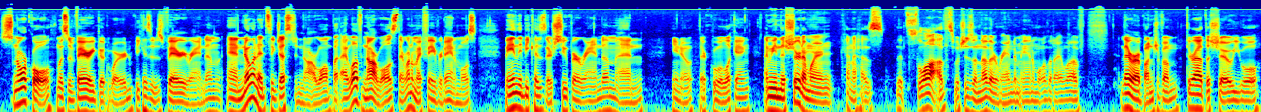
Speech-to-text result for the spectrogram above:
snorkel was a very good word because it was very random, and no one had suggested narwhal, but I love narwhals. They're one of my favorite animals, mainly because they're super random and you know they're cool looking. I mean, the shirt I'm wearing kind of has it's sloths, which is another random animal that I love. There are a bunch of them throughout the show. You will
